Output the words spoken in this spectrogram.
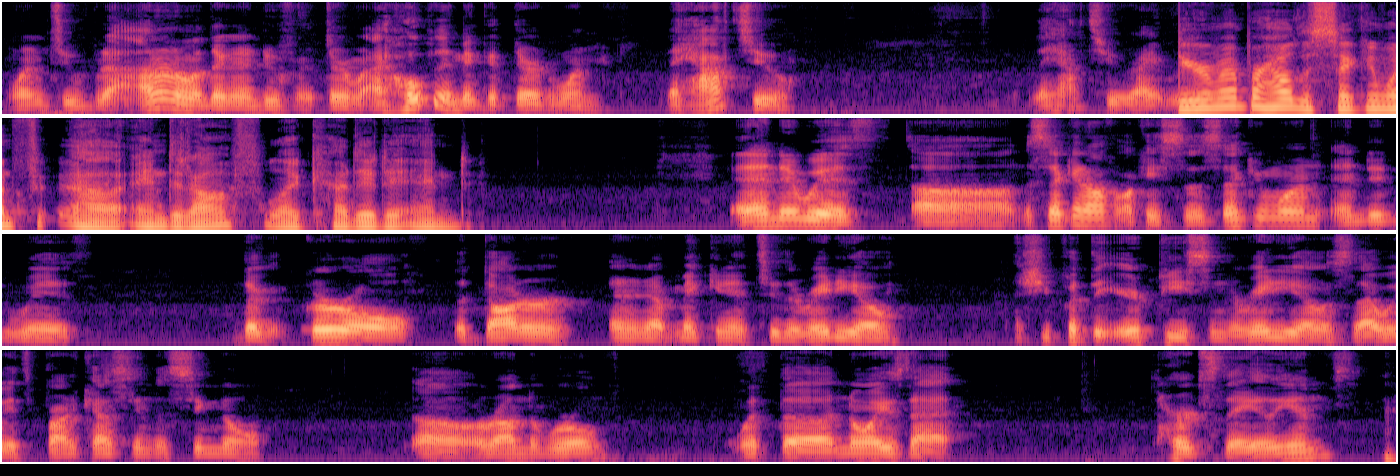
one and two, but I don't know what they're gonna do for a third one. I hope they make a third one. They have to. They have to, right? do you remember how the second one uh ended off like how did it end It ended with uh the second off. Okay, so the second one ended with the girl, the daughter, ended up making it to the radio, and she put the earpiece in the radio so that way it's broadcasting the signal uh, around the world with the noise that hurts the aliens.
